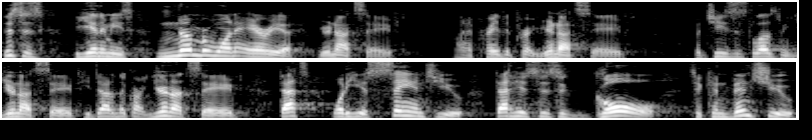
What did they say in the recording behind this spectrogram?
This is the enemy's number one area. You're not saved. Well, I prayed the prayer. You're not saved. But Jesus loves me. You're not saved. He died on the cross. You're not saved. That's what he is saying to you. That is his goal to convince you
